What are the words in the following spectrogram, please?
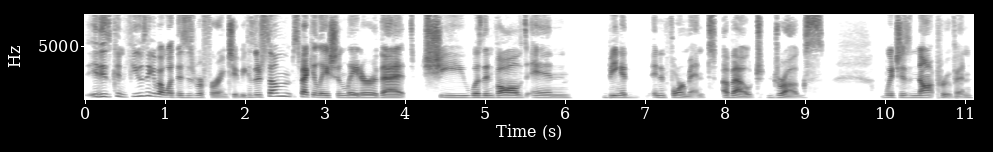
it is confusing about what this is referring to because there's some speculation later that she was involved in being a, an informant about drugs which is not proven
